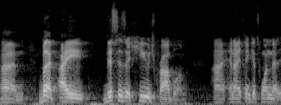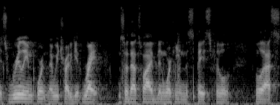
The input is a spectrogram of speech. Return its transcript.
Um, but I, this is a huge problem. Uh, and I think it's one that it's really important that we try to get right. And so that's why I've been working in the space for the last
